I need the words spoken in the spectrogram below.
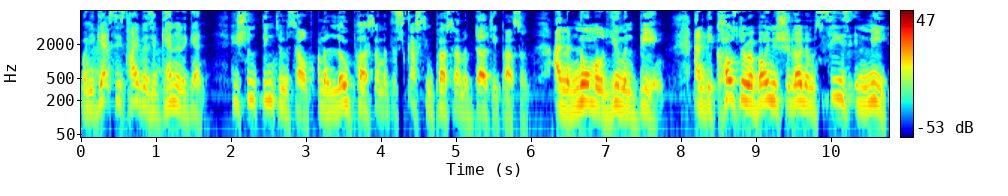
when he gets these taivas again and again, he shouldn't think to himself, I'm a low person, I'm a disgusting person, I'm a dirty person. I'm a normal human being. And because the Rabbi Shalom sees in me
